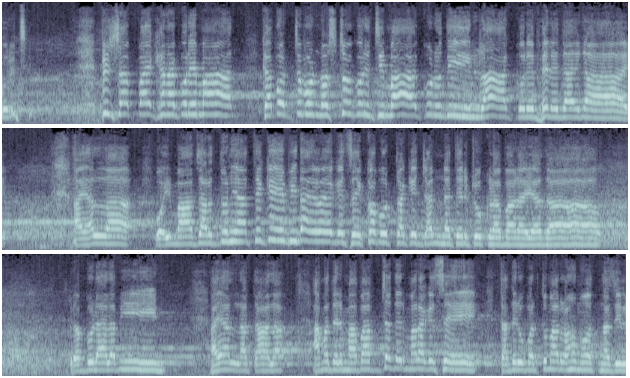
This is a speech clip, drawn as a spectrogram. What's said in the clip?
করেছে। পেশাব পায়খানা করে মার কাপড় চোপড় নষ্ট করেছি, মা কোনদিন রাগ করে ফেলে দেয় নাই। আয় আল্লাহ, ওই মা যার দুনিয়া থেকে বিদায় হয়ে গেছে, কবরটাকে জান্নাতের টুকরা বাড়াইয়া দাও। রব্বুল আলমিন, আয় আল্লাহ তাআলা, আমাদের মা বাপ যাদের মারা গেছে, তাদের উপর তোমার রহমত নাজিল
